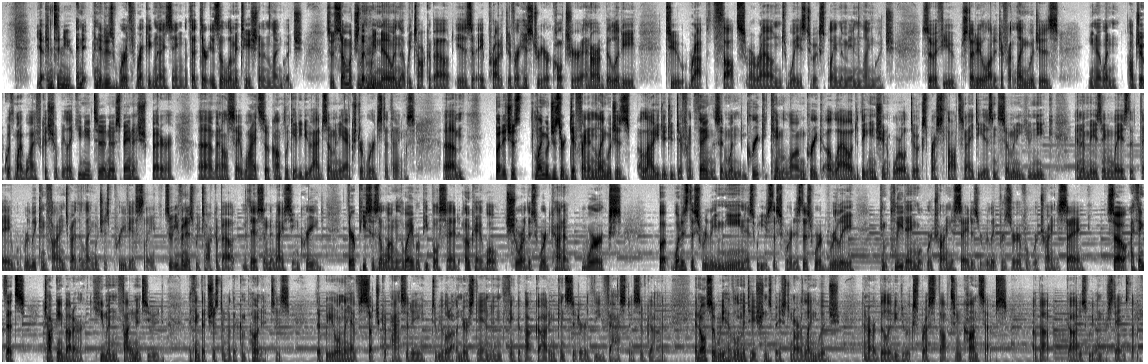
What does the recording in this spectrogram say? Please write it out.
Yeah. continue. And it, and it is worth recognizing that there is a limitation in language. So, so much that we know and that we talk about is a product of our history, our culture, and our ability to wrap thoughts around ways to explain them in language. So, if you study a lot of different languages, you know, when I'll joke with my wife because she'll be like, "You need to know Spanish better," um, and I'll say, "Why? It's so complicated. You add so many extra words to things." Um, but it's just languages are different and languages allow you to do different things. And when Greek came along, Greek allowed the ancient world to express thoughts and ideas in so many unique and amazing ways that they were really confined by the languages previously. So even as we talk about this and the Nicene Creed, there are pieces along the way where people said, okay, well, sure, this word kind of works. But what does this really mean as we use this word? Is this word really completing what we're trying to say? Does it really preserve what we're trying to say? So I think that's talking about our human finitude. I think that's just another component is that we only have such capacity to be able to understand and think about God and consider the vastness of God. And also, we have limitations based on our language and our ability to express thoughts and concepts about God as we understand them.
